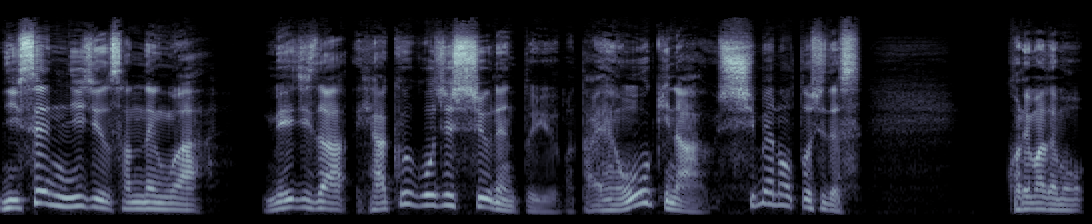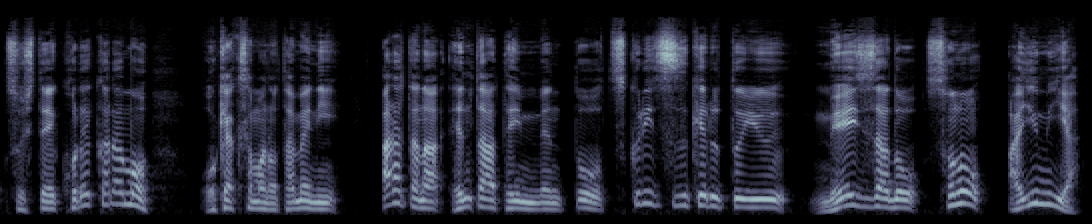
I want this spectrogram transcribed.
2023年は明治座150周年という大変大きな節目の年です。これまでも、そしてこれからもお客様のために新たなエンターテインメントを作り続けるという明治座のその歩みや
